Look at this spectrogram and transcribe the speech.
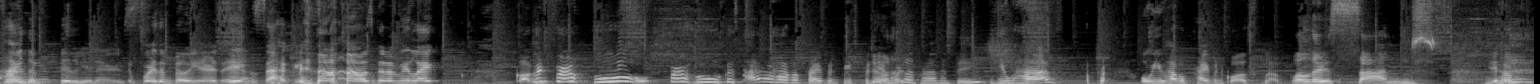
For I the billionaires. for the billionaires, Yeah. exactly. I was gonna be like, comment for who? For who? Because I don't have a private beach. But You don't yeah, have a private beach? You have a pri- oh, you have a private golf club. Well, there's sand. You,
